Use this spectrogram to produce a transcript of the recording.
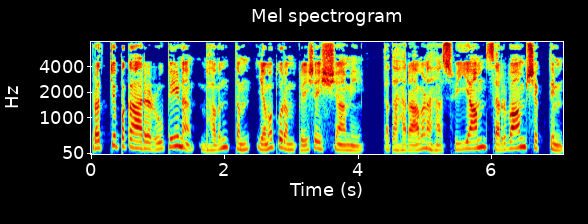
प्रत्युपकाररूपेण भवन्तम् यमपुरम् प्रेषयिष्यामि। ततः रावणः स्वीयाम् सर्वाम् शक्तिम्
